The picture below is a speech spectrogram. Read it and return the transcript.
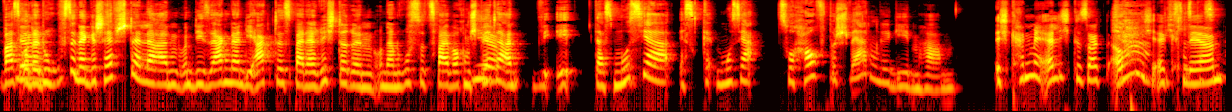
was, ja. oder du rufst in der Geschäftsstelle an und die sagen dann, die Akte ist bei der Richterin und dann rufst du zwei Wochen später ja. an. Das muss ja, es muss ja zuhauf Beschwerden gegeben haben ich kann mir ehrlich gesagt auch ja, nicht erklären,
